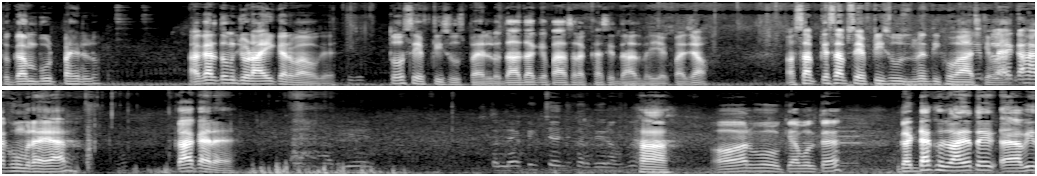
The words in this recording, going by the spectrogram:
तो गम बूट पहन लो। अगर तुम जुड़ाई करवाओगे तो सेफ्टी शूज़ पहन लो। दादा के पास रखा सिद्धार्थ भैया के पास। जाओ। और सबके सब सेफ्टी शूज़ में दिखो आज के बाद। कहाँ घूम रहे हैं यार? क्या कह रहे हैं? चेंज कर दे रहा हूँ हाँ और वो क्या बोलते हैं? गड्ढा खुदवाने तो एक, अभी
